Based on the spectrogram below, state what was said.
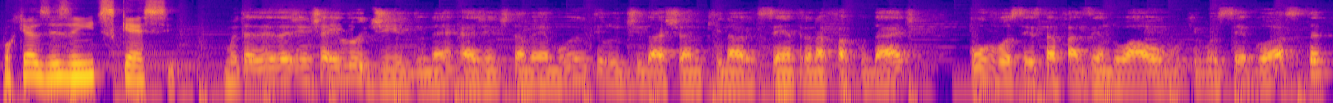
porque às vezes a gente esquece. Muitas vezes a gente é iludido, né? A gente também é muito iludido achando que na hora que você entra na faculdade, por você estar fazendo algo que você gosta,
